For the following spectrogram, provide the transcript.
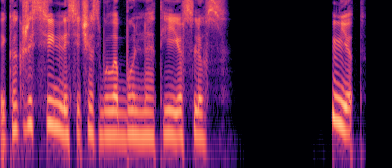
И как же сильно сейчас было больно от ее слез. Нет.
